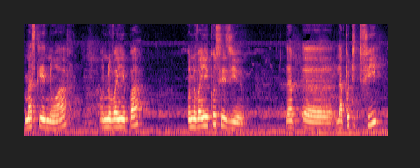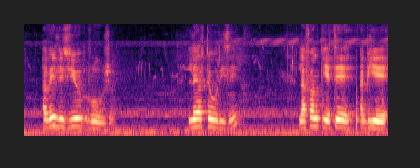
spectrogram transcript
masquée noire. On ne voyait pas, on ne voyait que ses yeux. La, euh, petite fille avait les yeux rouges, l'air théorisé. La femme qui était habillée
